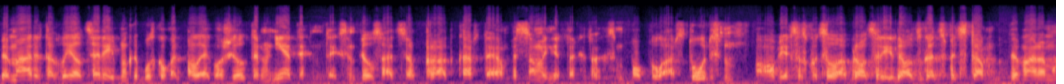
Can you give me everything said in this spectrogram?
vienmēr ir tāda liela cerība, nu, ka būs kaut kāda paliekoša ilgtermiņa ietekme, teiksim, pilsētas jau parāda kartē, un pēc tam viņi ir tā, tā, teiksim, populārs turismu objekts, uz ko cilvēki brauc arī daudz gadus pēc tam. Piemēram,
